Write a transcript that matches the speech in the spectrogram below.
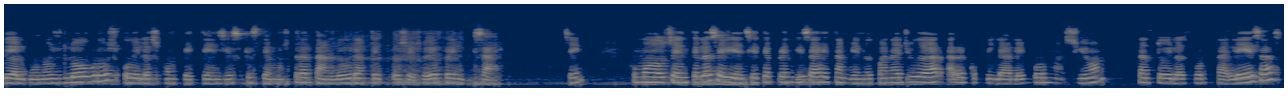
de algunos logros o de las competencias que estemos tratando durante el proceso de aprendizaje. ¿sí? Como docentes, las evidencias de aprendizaje también nos van a ayudar a recopilar la información, tanto de las fortalezas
